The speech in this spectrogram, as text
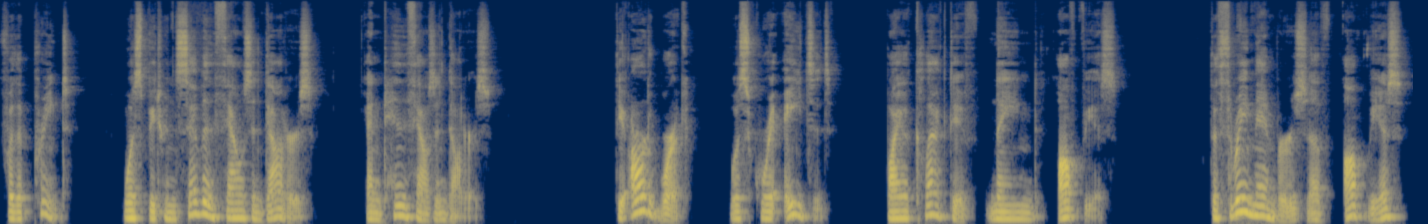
for the print was between $7,000 and $10,000. The artwork was created by a collective named Obvious The three members of Obvious,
